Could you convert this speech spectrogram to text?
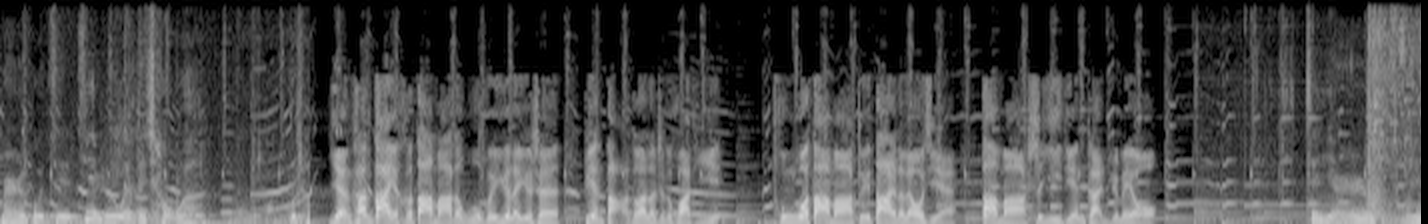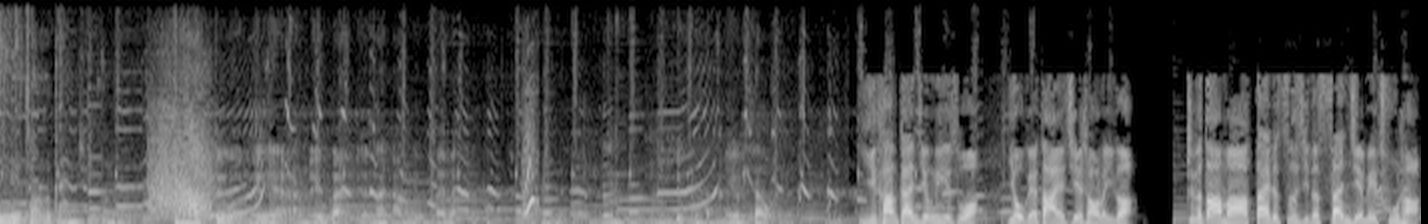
没人给我介介绍，我也得瞅啊，不瞅。眼看大爷和大妈的误会越来越深，便打断了这个话题。通过大妈对大爷的了解，大妈是一点感觉没有。这人儿我也没找着感觉呢。就是对我没眼儿没有感觉，那咱们就拜拜就完事了。嗯，就不敢没有下文了。一看干净利索，又给大爷介绍了一个。这个大妈带着自己的三姐妹出场，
